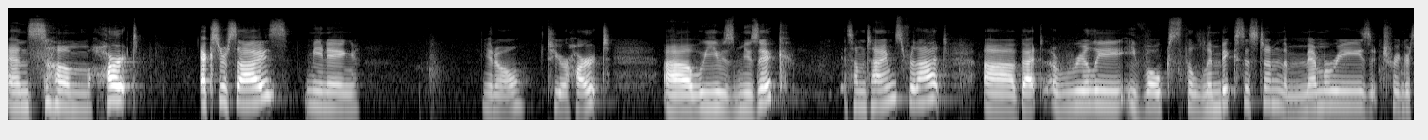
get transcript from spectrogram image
and some heart exercise, meaning, you know, to your heart. Uh, we use music sometimes for that. Uh, that really evokes the limbic system, the memories, it triggers.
